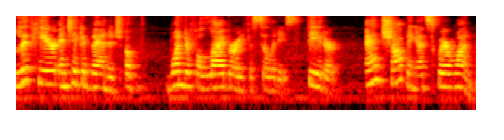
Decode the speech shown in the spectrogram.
Live here and take advantage of wonderful library facilities, theater, and shopping at Square One.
